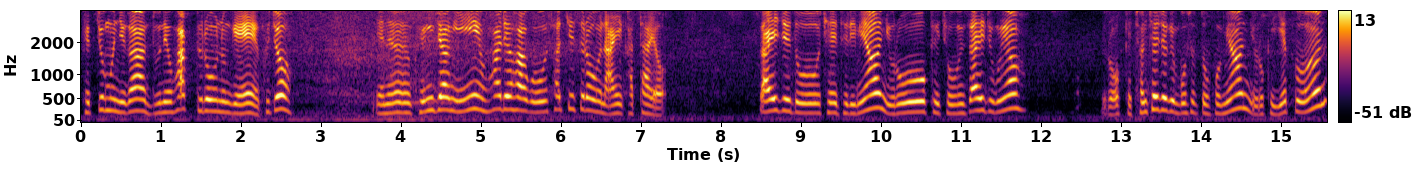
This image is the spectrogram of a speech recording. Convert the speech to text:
백조 무늬가 눈에 확 들어오는 게 그죠? 얘는 굉장히 화려하고 사치스러운 아이 같아요. 사이즈도 재드리면 이렇게 좋은 사이즈고요. 이렇게 전체적인 모습도 보면 이렇게 예쁜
